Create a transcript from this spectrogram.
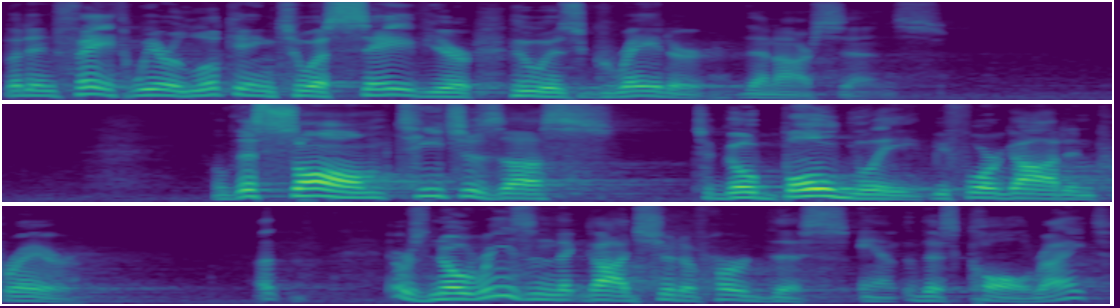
But in faith, we are looking to a Savior who is greater than our sins. Well, this psalm teaches us to go boldly before God in prayer. Uh, there was no reason that God should have heard this, this call, right?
